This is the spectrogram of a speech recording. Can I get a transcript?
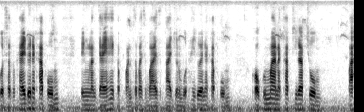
กด subscribe ด้วยนะครับ ผมเป็นกำลังใจให้กับขวัญสบายๆสไตล์ชนบทให้ด้วยนะครับ ผม ขอบคุณมากนะครับที่รับชมไปะ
